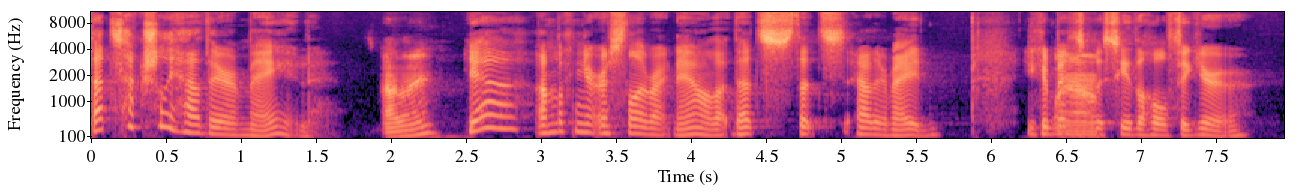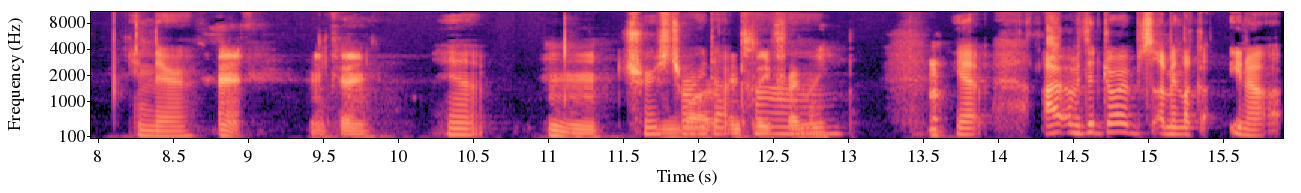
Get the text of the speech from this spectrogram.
That's actually how they're made. Are they? Yeah, I'm looking at Ursula right now. That- That's that's how they're made. You can Wow. basically see the whole figure in there. Okay. Yeah. Hmm. TrueStory.com. Environmentally friendly. yeah. I, I mean, the Dorbz, I mean, like, you know,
